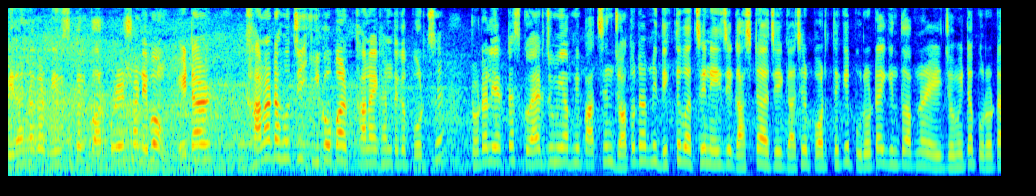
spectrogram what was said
বিধাননগর মিউনিসিপ্যাল কর্পোরেশন এবং এটার থানাটা হচ্ছে ইকো পার্ক থানা এখান থেকে পড়ছে। টোটালি একটা স্কোয়ার জমি আপনি পাচ্ছেন। যতটা আপনি দেখতে পাচ্ছেন, এই যে গাছটা আছে, এই গাছের পর থেকে পুরোটাই কিন্তু আপনার এই জমিটা পুরোটা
